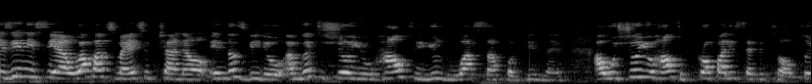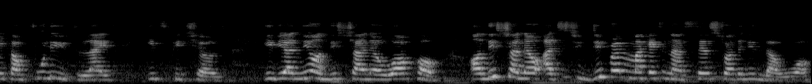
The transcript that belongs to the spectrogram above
It's Eunice here. Welcome to my YouTube channel. In this video, I'm going to show you how to use WhatsApp for business. I will show you how to properly set it up so you can fully utilize its features. If you are new on this channel, welcome. On this channel, I teach you different marketing and sales strategies that work,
